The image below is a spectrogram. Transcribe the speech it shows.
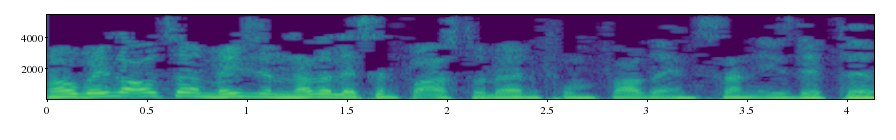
Now, well, also amazing another lesson for us to learn from father and son is that uh,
